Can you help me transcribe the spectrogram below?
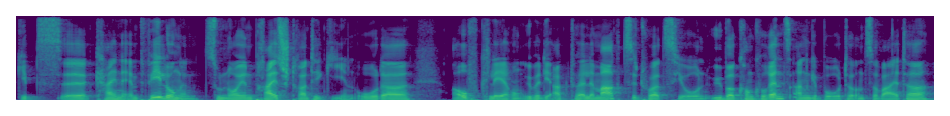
Gibt es äh, keine Empfehlungen zu neuen Preisstrategien oder Aufklärung über die aktuelle Marktsituation, über Konkurrenzangebote und so weiter?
